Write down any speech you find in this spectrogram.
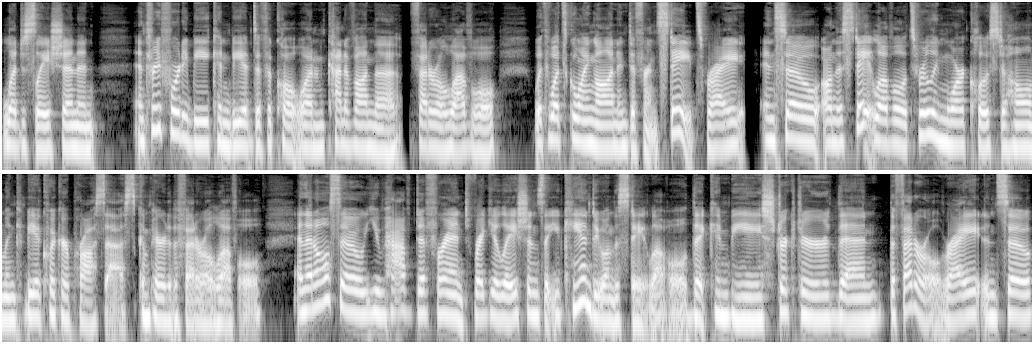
legislation and and 340B can be a difficult one kind of on the federal level with what's going on in different states, right? And so on the state level, it's really more close to home and can be a quicker process compared to the federal level. And then also, you have different regulations that you can do on the state level that can be stricter than the federal, right? And so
